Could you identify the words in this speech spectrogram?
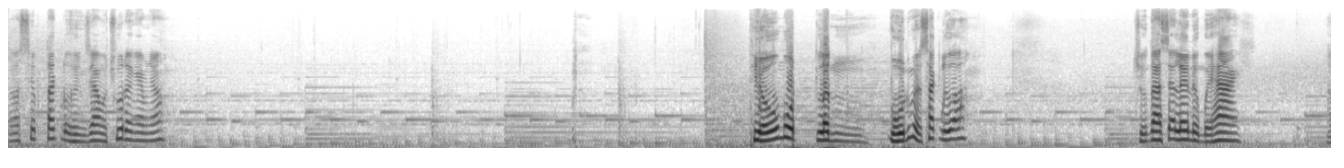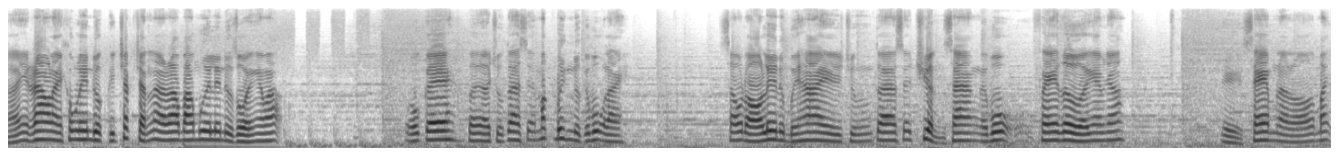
Nó xếp tách đội hình ra một chút anh em nhé Thiếu một lần bốn quyển sách nữa. Chúng ta sẽ lên được 12 Đấy, round này không lên được thì chắc chắn là round 30 lên được rồi anh em ạ. Ok Bây giờ chúng ta sẽ mắc binh được cái bộ này. Sau đó lên được 12 thì chúng ta sẽ chuyển sang cái bộ Feather anh em nhá. Để xem là nó mạnh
